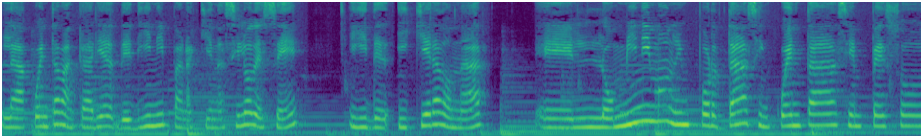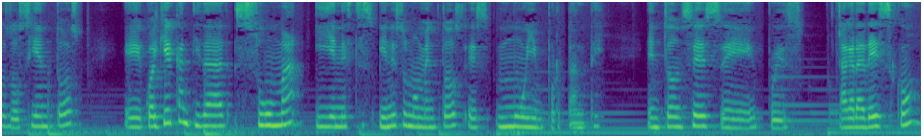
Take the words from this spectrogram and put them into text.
la cuenta bancaria de Dini para quien así lo desee y, quiera donar. Eh, lo mínimo, no importa, 50, 100 pesos, 200, eh, cualquier cantidad suma y en, estos, en estos momentos es muy importante. Entonces, eh, pues agradezco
